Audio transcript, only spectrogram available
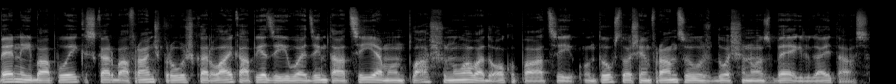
Bērnībā puika skarbā franču prūšu kara laikā piedzīvoja dzimtā ciema un plašu novadu okupāciju un tūkstošiem francūžu došanos bēgļu gaitās.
